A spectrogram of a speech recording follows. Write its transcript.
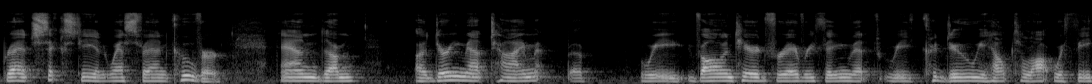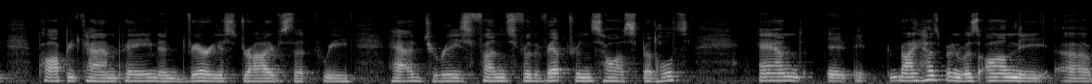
Branch 60 in West Vancouver. And um, uh, during that time, uh, we volunteered for everything that we could do. We helped a lot with the Poppy campaign and various drives that we had to raise funds for the veterans hospitals. And it, it, my husband was on the uh,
